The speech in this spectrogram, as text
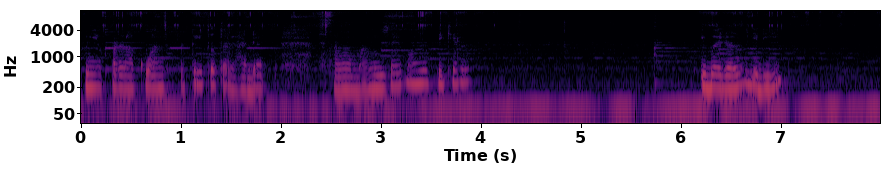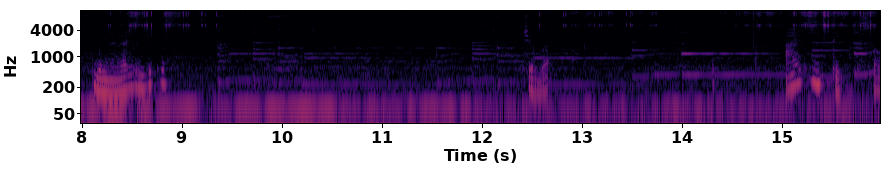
punya perlakuan seperti itu terhadap sesama manusia emang lo pikir ibadah lo jadi benar gitu? Coba. I don't think so.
